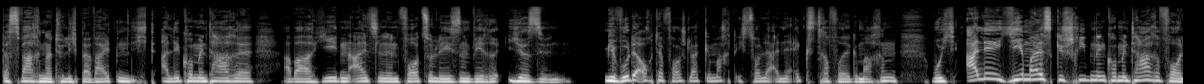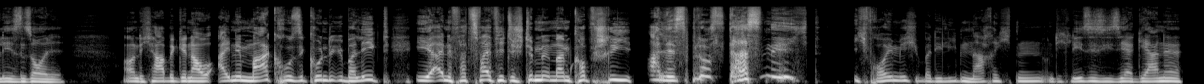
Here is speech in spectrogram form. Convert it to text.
Das waren natürlich bei weitem nicht alle Kommentare, aber jeden einzelnen vorzulesen wäre Irrsinn. Mir wurde auch der Vorschlag gemacht, ich solle eine Extra-Folge machen, wo ich alle jemals geschriebenen Kommentare vorlesen soll. Und ich habe genau eine Makrosekunde überlegt, ehe eine verzweifelte Stimme in meinem Kopf schrie, alles bloß das nicht! Ich freue mich über die lieben Nachrichten und ich lese sie sehr gerne,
